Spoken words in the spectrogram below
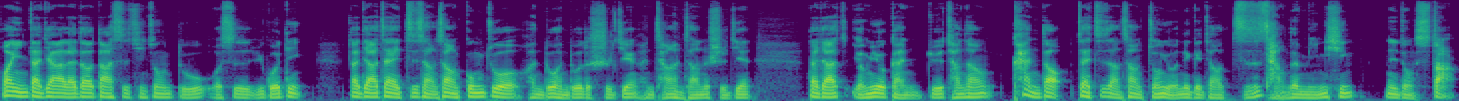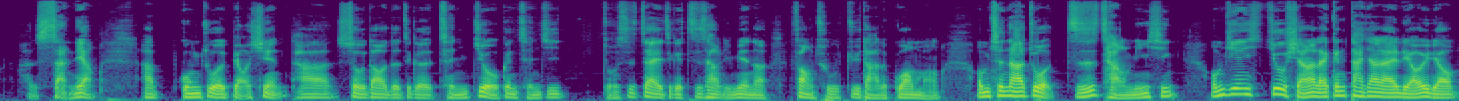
欢迎大家来到大师轻松读，我是余国定。大家在职场上工作很多很多的时间，很长很长的时间，大家有没有感觉常常看到在职场上总有那个叫职场的明星，那种 star 很闪亮，他工作的表现，他受到的这个成就跟成绩，总是在这个职场里面呢放出巨大的光芒。我们称他做职场明星。我们今天就想要来跟大家来聊一聊。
